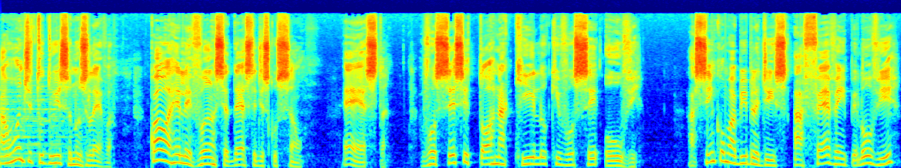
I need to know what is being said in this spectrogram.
Aonde tudo isso nos leva? Qual a relevância desta discussão? É esta: você se torna aquilo que você ouve. Assim como a Bíblia diz, a fé vem pelo ouvir,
